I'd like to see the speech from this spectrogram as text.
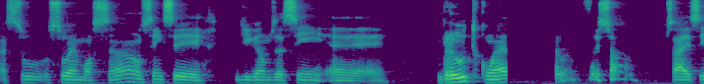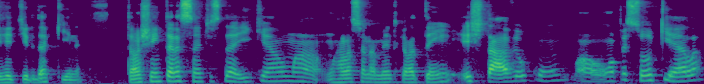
a sua, sua emoção, sem ser, digamos assim, é, bruto com ela. Foi só, sai, se retire daqui, né? Então achei interessante isso daí, que é uma, um relacionamento que ela tem estável com uma pessoa que ela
